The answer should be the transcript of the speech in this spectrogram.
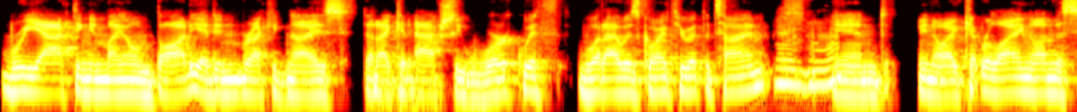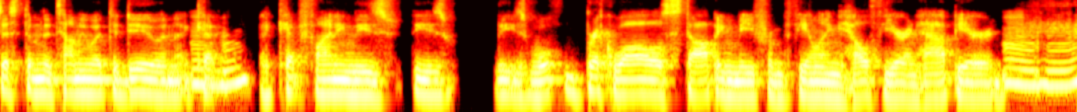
reacting in my own body. I didn't recognize that I could actually work with what I was going through at the time. Mm-hmm. And, you know, I kept relying on the system to tell me what to do. And I kept, mm-hmm. I kept finding these, these these brick walls stopping me from feeling healthier and happier. Mm-hmm.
